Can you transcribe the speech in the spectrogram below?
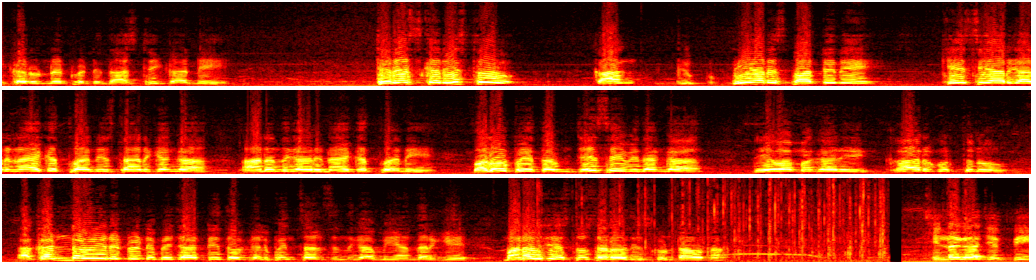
ఇక్కడ ఉన్నటువంటి దాష్టికాన్ని తిరస్కరిస్తూ బీఆర్ఎస్ పార్టీని కేసీఆర్ గారి నాయకత్వాన్ని స్థానికంగా ఆనంద్ గారి నాయకత్వాన్ని బలోపేతం చేసే విధంగా దేవమ్మ గారి కారు గుర్తును అఖండమైనటువంటి మెజార్టీతో గెలిపించాల్సిందిగా మీ అందరికీ మనవి చేస్తూ సెలవు తీసుకుంటా ఉన్నా. చిన్నగా చెప్పి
